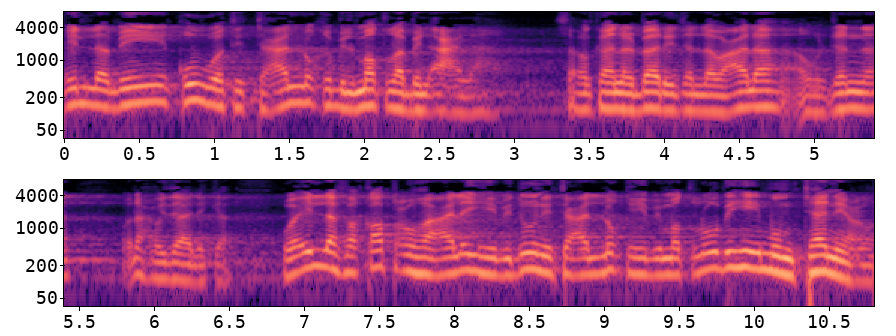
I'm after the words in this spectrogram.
إلا بقوة التعلق بالمطلب الأعلى سواء كان الباري جل وعلا أو الجنة ونحو ذلك. وإلا فقطعها عليه بدون تعلقه بمطلوبه ممتنع.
